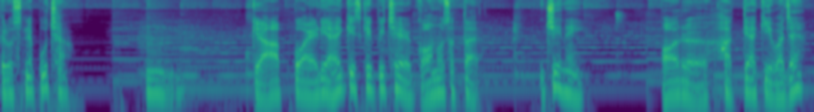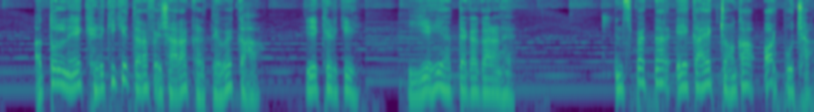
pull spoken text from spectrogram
फिर उसने पूछा हम्म, क्या आपको आइडिया है कि इसके पीछे कौन हो सकता है? जी नहीं। और हत्या की वजह? अतुल ने खिड़की की तरफ़ इशारा करते हुए कहा यह खिड़की यही हत्या का कारण है। इंस्पेक्टर एकाएक चौंका और पूछा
